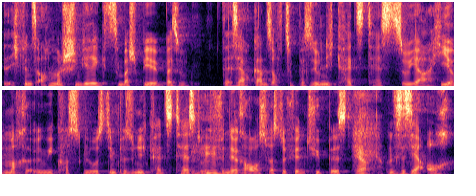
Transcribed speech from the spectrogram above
ich finde es auch immer schwierig, zum Beispiel bei so, da ist ja auch ganz oft so Persönlichkeitstests, so ja, hier mache irgendwie kostenlos den Persönlichkeitstest und finde raus, was du für ein Typ bist. Ja. Und es ist ja auch,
